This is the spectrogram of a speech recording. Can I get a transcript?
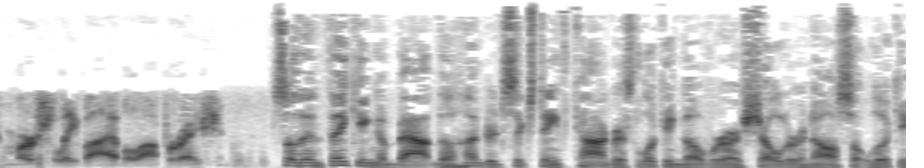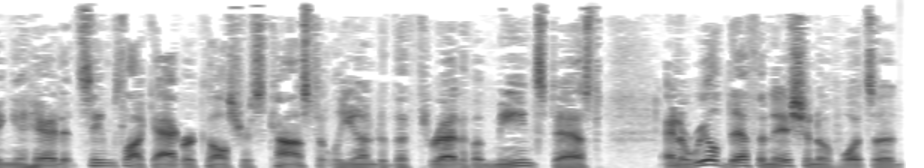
commercially viable operation. So then thinking about the 116th Congress looking over our shoulder and also looking ahead, it seems like agriculture is constantly under the threat of a means test and a real definition of what's a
